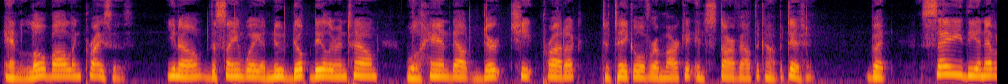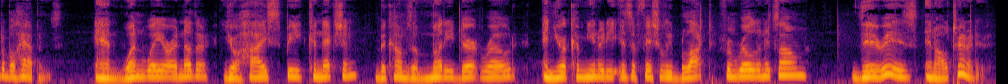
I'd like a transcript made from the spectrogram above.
And lowballing prices. You know, the same way a new dope dealer in town will hand out dirt cheap product to take over a market and starve out the competition. But say the inevitable happens, and one way or another, your high speed connection becomes a muddy dirt road and your community is officially blocked from rolling its own, there is an alternative.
